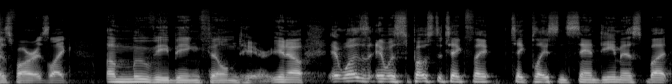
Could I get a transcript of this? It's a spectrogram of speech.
as far as like a movie being filmed here. You know, it was it was supposed to take fa- take place in San Dimas, but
